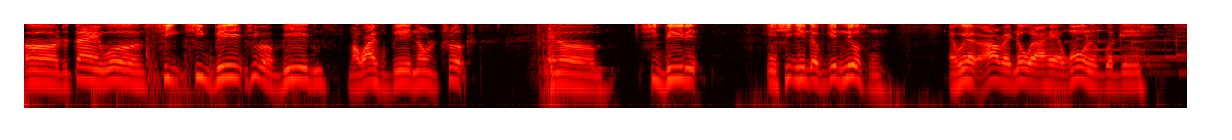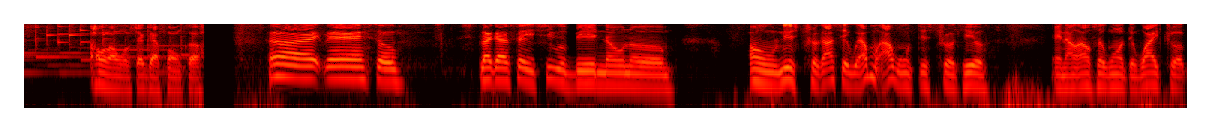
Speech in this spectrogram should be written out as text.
uh the thing was she she bid she was bidding. My wife was bidding on the trucks. And um she bid it and she ended up getting this one. And we I already know what I had wanted, but then hold on one second, I got a phone call. All right, man. So like I say, she was bidding on um on this truck. I said, well, I want this truck here. And I also want the white truck.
